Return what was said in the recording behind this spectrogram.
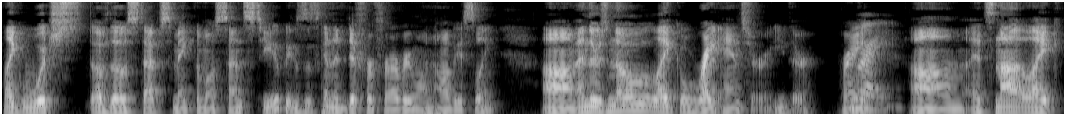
like which of those steps make the most sense to you because it's going to differ for everyone obviously. Um and there's no like right answer either, right? Right. Um, it's not like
